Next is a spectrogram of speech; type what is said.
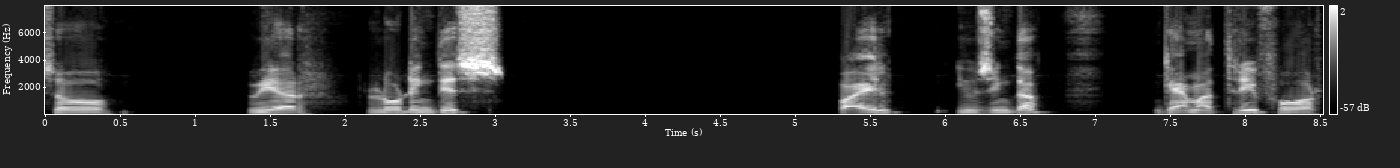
so we are loading this file using the Gemma 3 for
